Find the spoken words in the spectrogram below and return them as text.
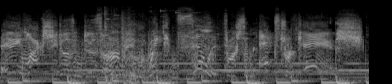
It ain't like she doesn't deserve it, we can sell it for some extra cash.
